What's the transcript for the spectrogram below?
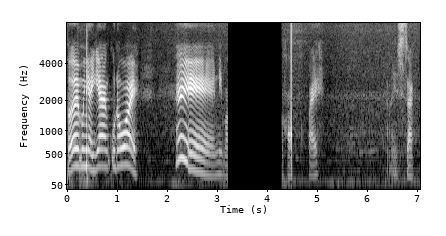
เฮ้ยมึงอย่าแย่งกูนะเว้ยเฮ้ยนี่มาของไป สัตว์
